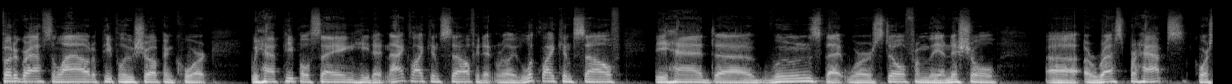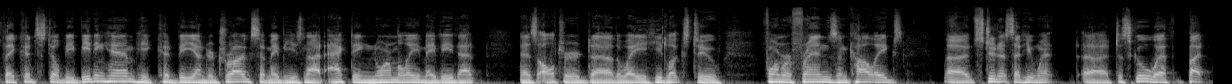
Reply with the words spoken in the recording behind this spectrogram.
photographs allowed of people who show up in court. We have people saying he didn't act like himself, he didn't really look like himself. He had uh, wounds that were still from the initial uh, arrest, perhaps. Of course, they could still be beating him. He could be under drugs, so maybe he's not acting normally. Maybe that has altered uh, the way he looks to former friends and colleagues, uh, students that he went uh, to school with. But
